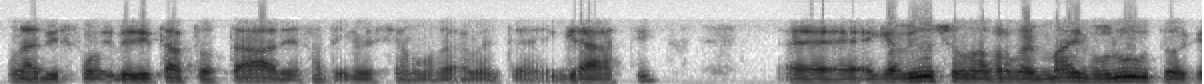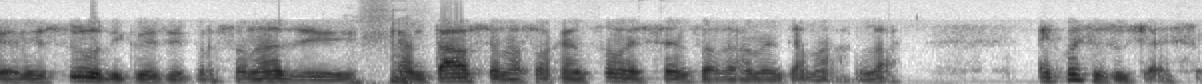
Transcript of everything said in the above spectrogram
una disponibilità totale, infatti noi siamo veramente grati. Eh, e Gavinuccio non avrebbe mai voluto che nessuno di questi personaggi cantasse una sua canzone senza veramente amarla. E questo è successo.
